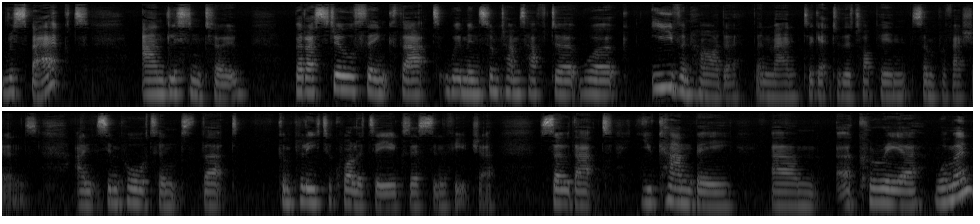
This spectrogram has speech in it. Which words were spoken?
respect and listened to, but I still think that women sometimes have to work even harder than men to get to the top in some professions, and it's important that complete equality exists in the future so that you can be um, a career woman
